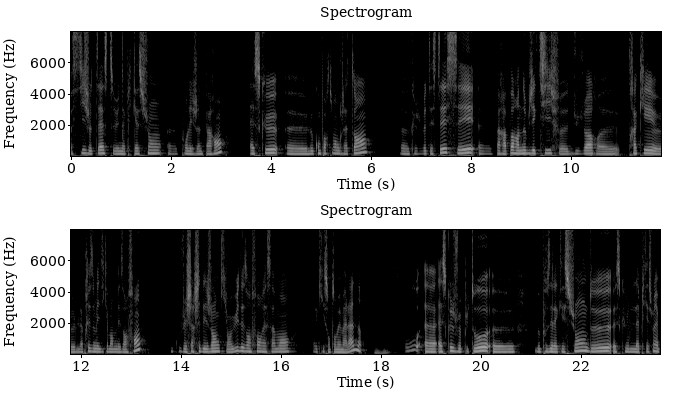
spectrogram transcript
si je teste une application euh, pour les jeunes parents, est-ce que le comportement que j'attends, que je veux tester, c'est par rapport à un objectif du genre traquer la prise de médicaments de mes enfants? Du coup, je vais chercher des gens qui ont eu des enfants récemment qui sont tombés malades ou euh, est-ce que je veux plutôt euh, me poser la question de est-ce que l'application est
